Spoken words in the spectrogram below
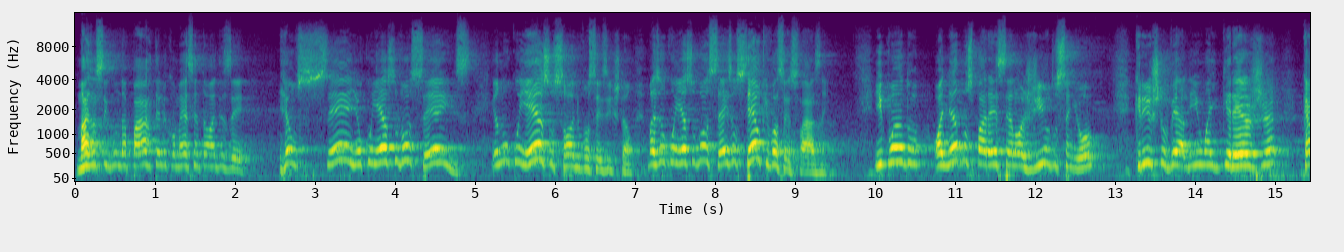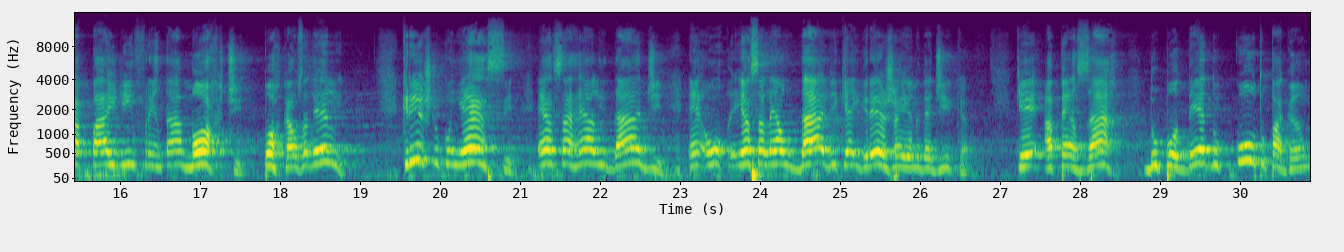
Mas a segunda parte, ele começa então a dizer: Eu sei, eu conheço vocês. Eu não conheço só onde vocês estão, mas eu conheço vocês, eu sei o que vocês fazem. E quando olhamos para esse elogio do Senhor, Cristo vê ali uma igreja capaz de enfrentar a morte por causa dele. Cristo conhece essa realidade, é, essa lealdade que a igreja ele dedica, que apesar do poder do culto pagão,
